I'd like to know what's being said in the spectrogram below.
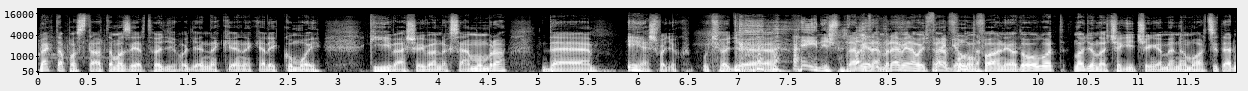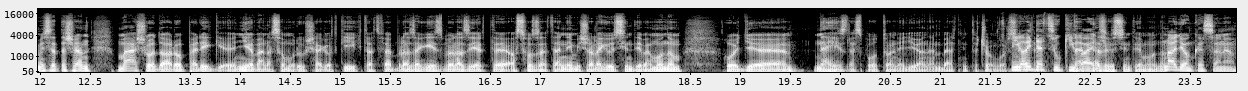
Megtapasztaltam azért, hogy, hogy ennek, ennek elég komoly kihívásai vannak számomra, de éhes vagyok, úgyhogy Én is. remélem, remélem, hogy fel fogom óta. falni a dolgot. Nagyon nagy segítségem benne a Marci természetesen, más oldalról pedig nyilván a szomorúságot kiiktatva ebből az egészből, azért azt hozzátenném, és a legőszintében mondom, hogy eh, nehéz lesz pótolni egy olyan embert, mint a Csongor. Jaj, de cuki Nem, vagy. Ez őszintén mondom. Nagyon köszönöm.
